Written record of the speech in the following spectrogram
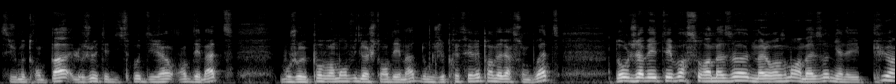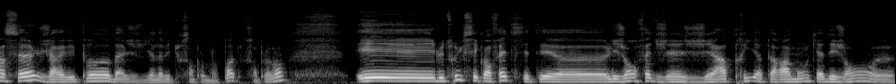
si je ne me trompe pas. Le jeu était dispo déjà en démat. Bon, j'avais pas vraiment envie de l'acheter en démat, donc j'ai préféré prendre la version boîte. Donc j'avais été voir sur Amazon, malheureusement Amazon, il n'y en avait plus un seul, j'arrivais pas, bah, il n'y en avait tout simplement pas, tout simplement. Et le truc, c'est qu'en fait, c'était euh, les gens, en fait, j'ai appris apparemment qu'il y a des gens euh,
